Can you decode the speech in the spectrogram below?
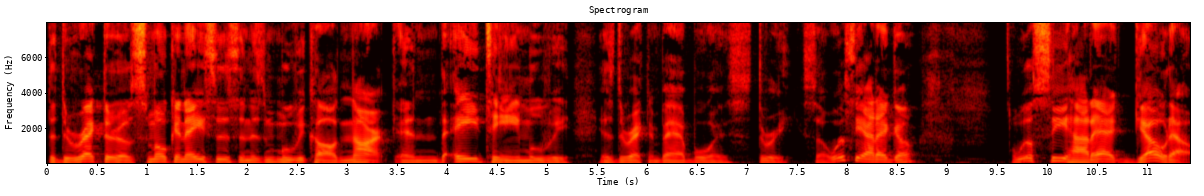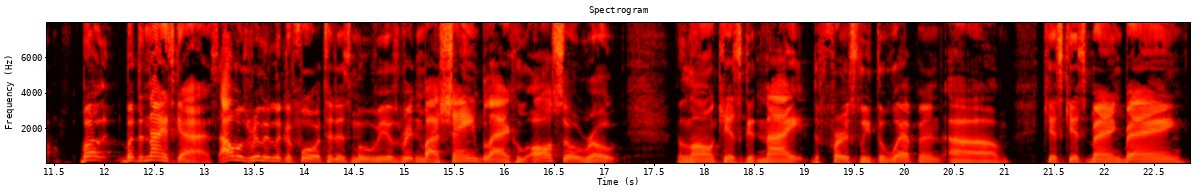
the director of Smoking Aces in this movie called Narc and the A Team movie is directing Bad Boys 3. So we'll see how that go. We'll see how that go though. But but the nice guys. I was really looking forward to this movie. It was written by Shane Black, who also wrote The Long Kiss Goodnight, The First Lethal Weapon, um, Kiss Kiss Bang Bang,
